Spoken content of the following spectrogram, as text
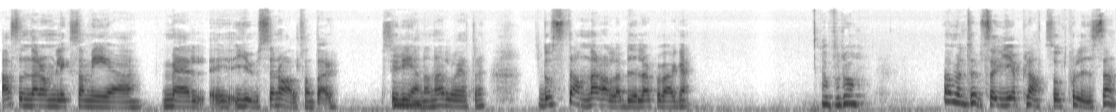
alltså när de liksom är med ljusen och allt sånt där, sirenerna eller vad heter det? Då stannar alla bilar på vägen. Varför då? Ja men typ så ge plats åt polisen.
